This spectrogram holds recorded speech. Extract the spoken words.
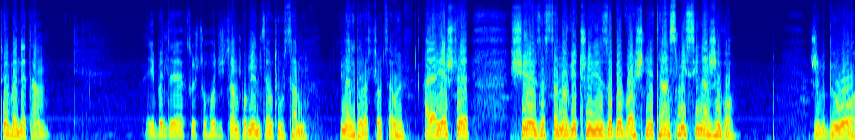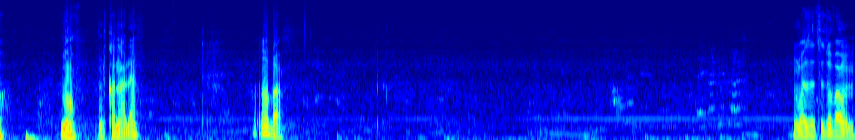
to ja będę tam. I będę jak coś to chodzić tam pomiędzy autobusami i nagrywać to całe. Ale jeszcze się zastanowię czy nie zrobię właśnie transmisji na żywo żeby było no na kanale dobra Chyba zdecydowałem.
